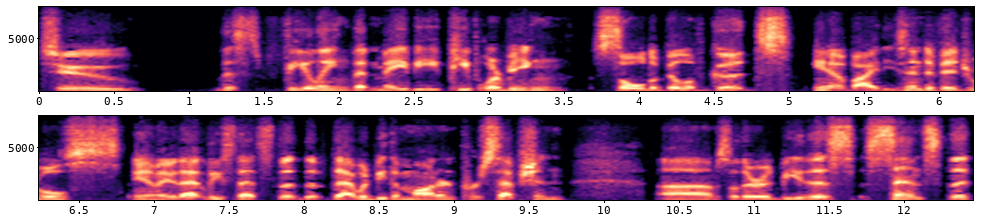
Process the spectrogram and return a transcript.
to this feeling that maybe people are being sold a bill of goods, you know, by these individuals. You know, at least that's the, the that would be the modern perception. Um, so there would be this sense that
